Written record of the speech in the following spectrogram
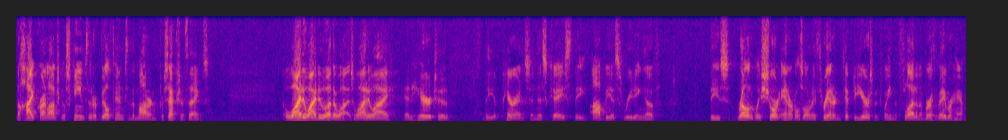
the high chronological schemes that are built into the modern perception of things. Why do I do otherwise? Why do I adhere to the appearance, in this case, the obvious reading of these relatively short intervals, only 350 years between the flood and the birth of Abraham?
